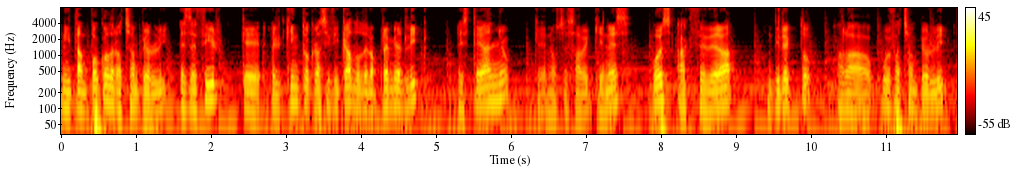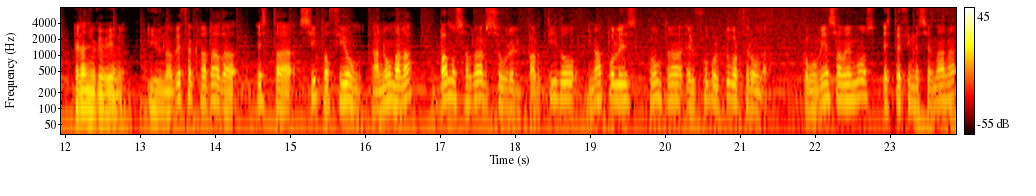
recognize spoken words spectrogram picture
ni tampoco de la Champions League. Es decir, que el quinto clasificado de la Premier League este año, que no se sabe quién es, pues accederá directo a la UEFA Champions League el año que viene. Y una vez aclarada esta situación anómala, vamos a hablar sobre el partido Nápoles contra el Fútbol Club Barcelona. Como bien sabemos, este fin de semana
